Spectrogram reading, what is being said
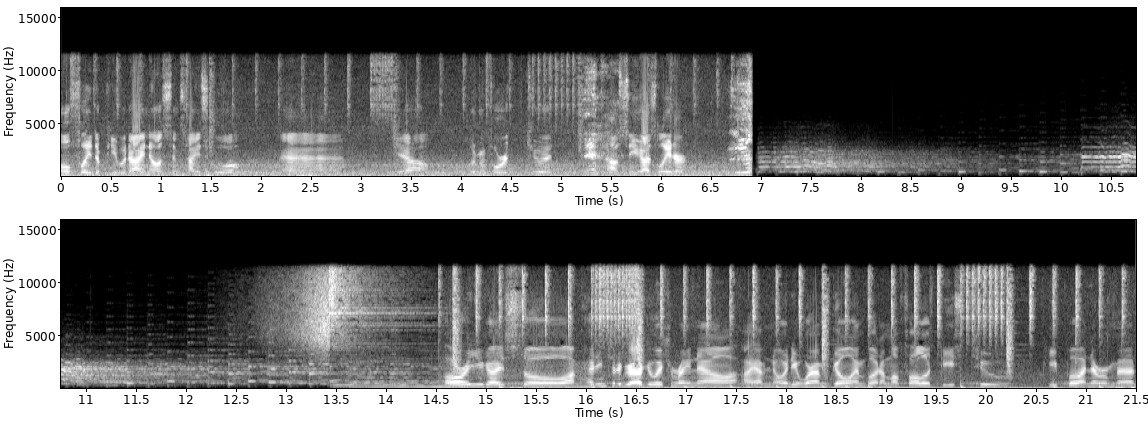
Hopefully the people that I know since high school, and yeah, looking forward to it. And I'll see you guys later. Alright you guys, so I'm heading to the graduation right now. I have no idea where I'm going, but I'm gonna follow these two people I never met,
